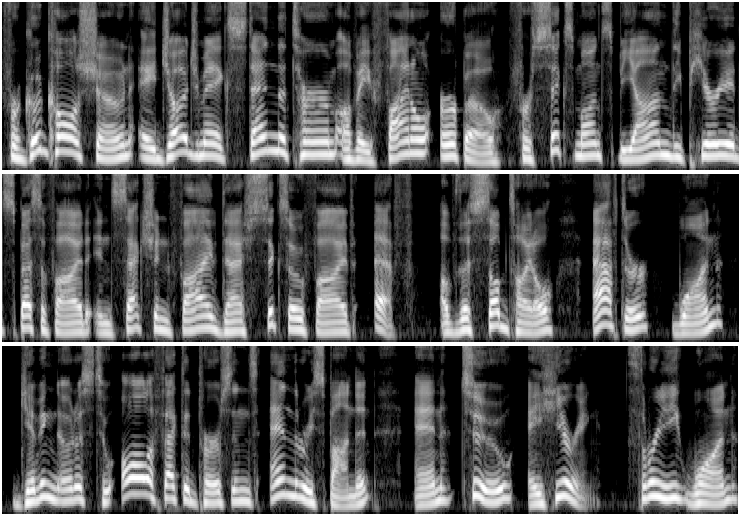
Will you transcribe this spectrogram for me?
For good cause shown, a judge may extend the term of a final ERPO for six months beyond the period specified in Section 5 605F of this subtitle after 1 giving notice to all affected persons and the respondent, and 2. A hearing. 3. 1.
